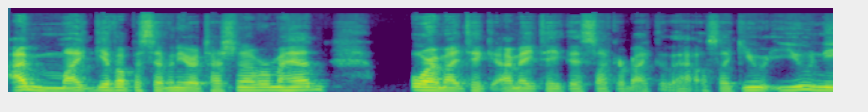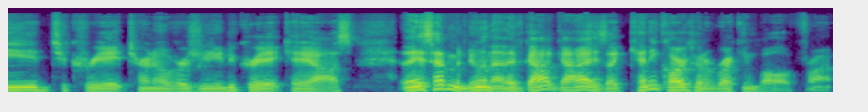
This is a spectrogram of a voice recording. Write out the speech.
I might give up a 70 yard touchdown over my head, or I might take I might take this sucker back to the house. Like you you need to create turnovers, you need to create chaos. And they just haven't been doing that. They've got guys like Kenny Clark's been a wrecking ball up front.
